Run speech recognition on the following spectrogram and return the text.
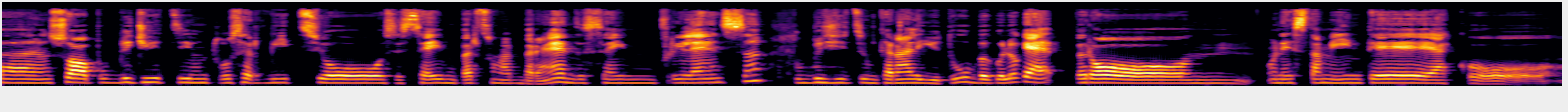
non so, pubblicizzi un tuo servizio se sei un personal brand, se sei un freelance, pubblicizzi un canale YouTube, quello che è, però mh, onestamente ecco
